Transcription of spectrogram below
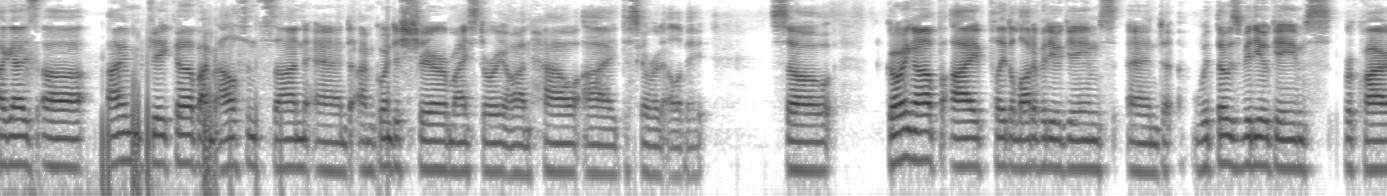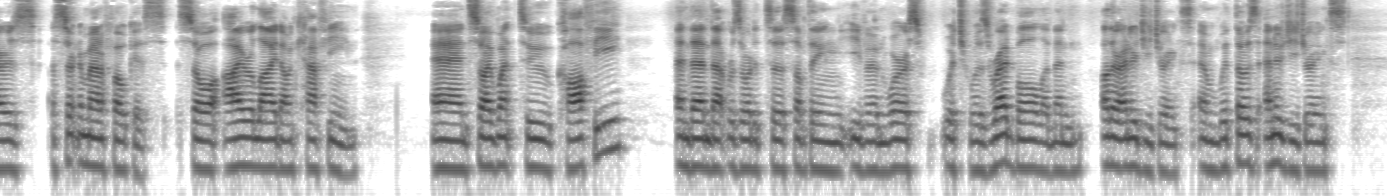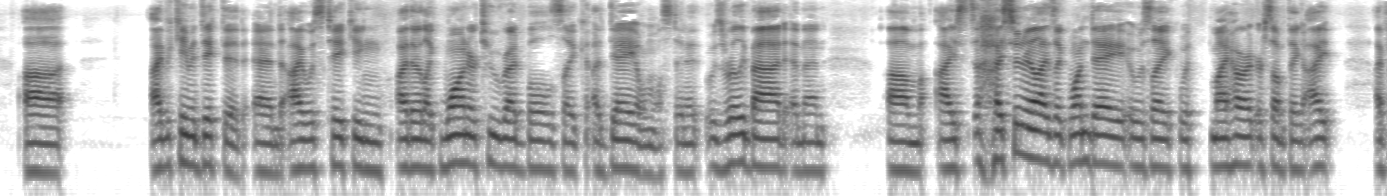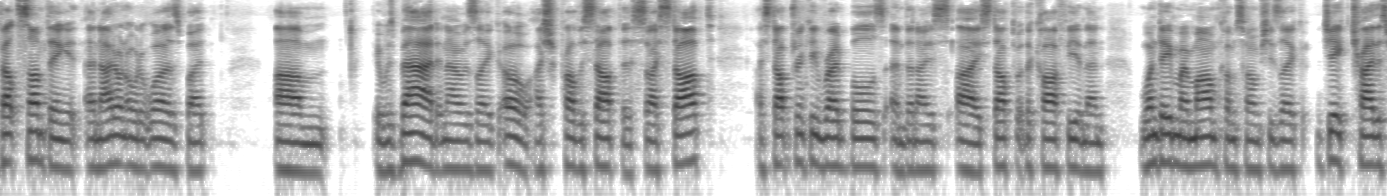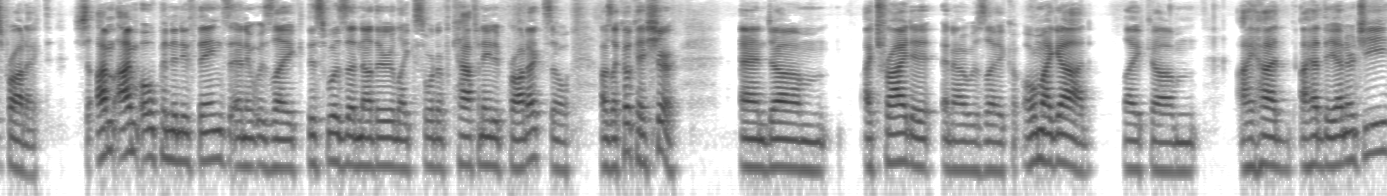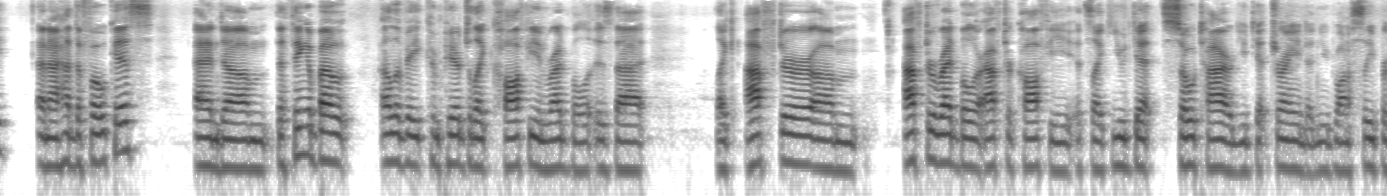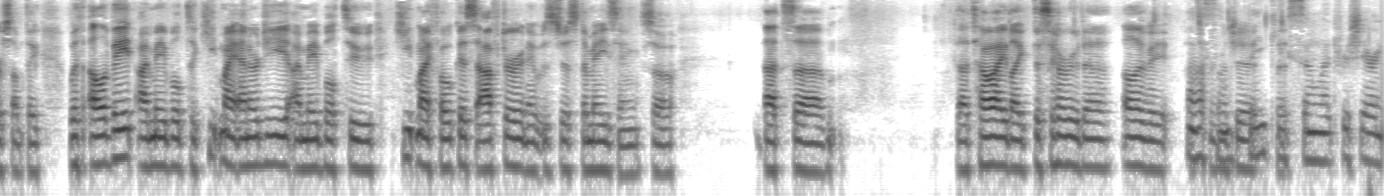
Hi guys, uh, I'm Jacob, I'm Allison's son, and I'm going to share my story on how I discovered Elevate. So, growing up, I played a lot of video games, and with those video games requires a certain amount of focus. So I relied on caffeine. And so I went to coffee, and then that resorted to something even worse, which was Red Bull and then other energy drinks. And with those energy drinks, uh, I became addicted and I was taking either like one or two Red Bulls like a day almost and it was really bad and then um, I, I soon realized like one day it was like with my heart or something I I felt something and I don't know what it was but um, it was bad and I was like oh I should probably stop this. So I stopped I stopped drinking Red Bulls and then I, I stopped with the coffee and then one day my mom comes home she's like Jake try this product I'm I'm open to new things, and it was like this was another like sort of caffeinated product. So I was like, okay, sure. And um, I tried it, and I was like, oh my god! Like um, I had I had the energy, and I had the focus, and um, the thing about Elevate compared to like coffee and Red Bull is that like after um after Red Bull or after coffee, it's like you'd get so tired, you'd get drained, and you'd want to sleep or something. With Elevate, I'm able to keep my energy, I'm able to keep my focus after, and it was just amazing. So that's um, that's how I like discovered uh, Elevate. That's awesome. Thank you so much for sharing.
